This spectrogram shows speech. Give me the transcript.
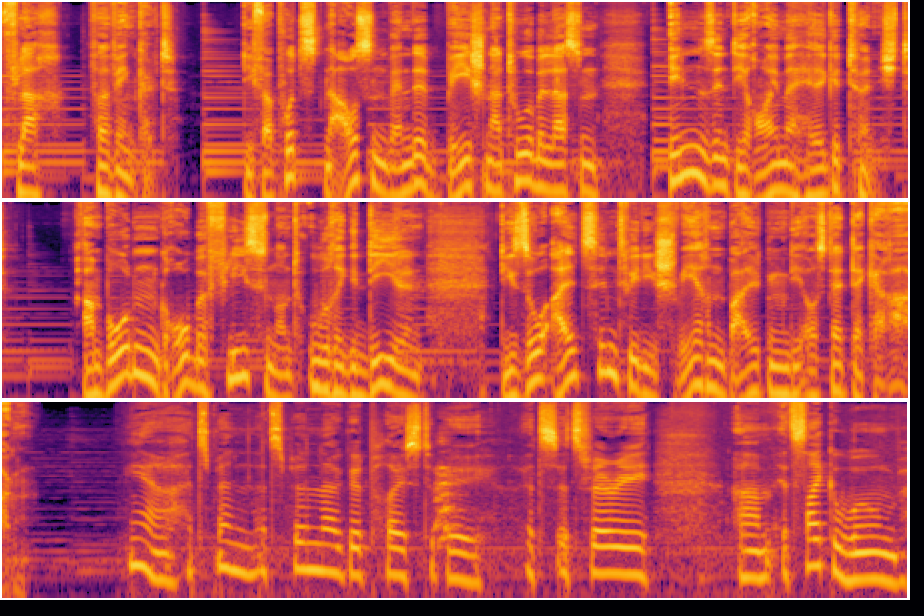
flach, verwinkelt. Die verputzten Außenwände beige naturbelassen, innen sind die Räume hell getüncht. Am Boden grobe Fliesen und urige Dielen, die so alt sind wie die schweren Balken, die aus der Decke ragen. Yeah, it's been it's been a good place to be. It's it's very um, it's like a womb.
